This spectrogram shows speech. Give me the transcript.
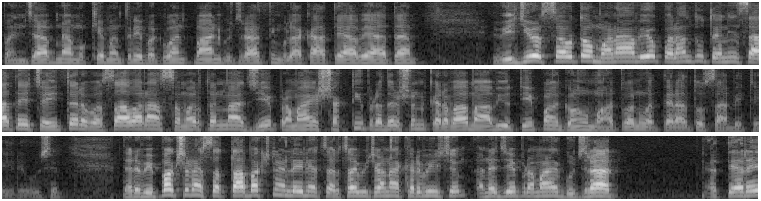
પંજાબના મુખ્યમંત્રી ભગવંત માન ગુજરાતની મુલાકાતે આવ્યા હતા. વિજયોત્સવ તો મનાવ્યો, પરંતુ તેની સાથે ચૈતર વસાવાના સમર્થનમાં જે પ્રમાણે શક્તિ પ્રદર્શન કરવામાં આવ્યું તે પણ ઘણું મહત્વનું અત્યારે તો સાબિત થઈ રહ્યું છે. ત્યારે વિપક્ષ અને સત્તાપક્ષને લઈને ચર્ચા વિચારણા કરવી છે અને જે પ્રમાણે ગુજરાત અત્યારે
